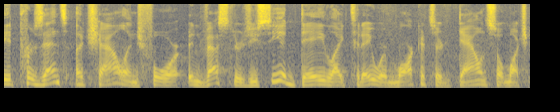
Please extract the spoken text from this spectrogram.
it presents a challenge for investors. You see a day like today where markets are down so much.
